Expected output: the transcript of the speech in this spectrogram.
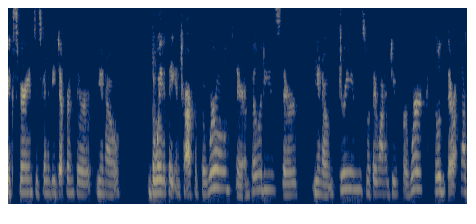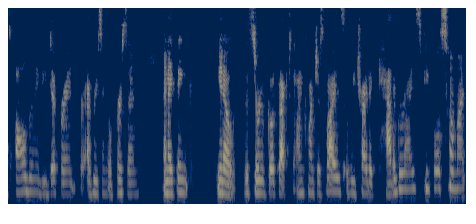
experience is going to be different. Their, you know, the way that they interact with the world, their abilities, their, you know, dreams, what they want to do for work. Those, that's all going to be different for every single person. And I think, you know, this sort of goes back to the unconscious bias. We try to categorize people so much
